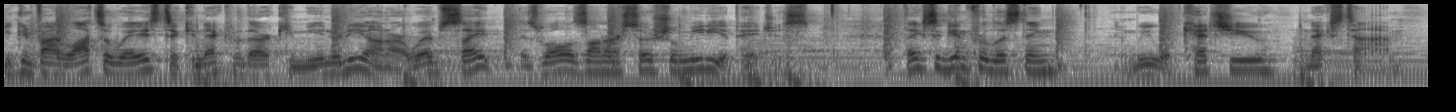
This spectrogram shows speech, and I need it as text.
You can find lots of ways to connect with our community on our website as well as on our social media pages. Thanks again for listening, and we will catch you next time.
